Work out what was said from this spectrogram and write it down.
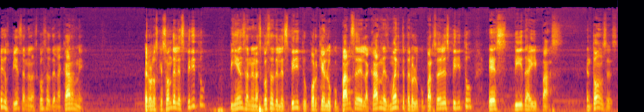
ellos piensan en las cosas de la carne. Pero los que son del espíritu, piensan en las cosas del espíritu, porque el ocuparse de la carne es muerte, pero el ocuparse del espíritu es vida y paz. Entonces,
